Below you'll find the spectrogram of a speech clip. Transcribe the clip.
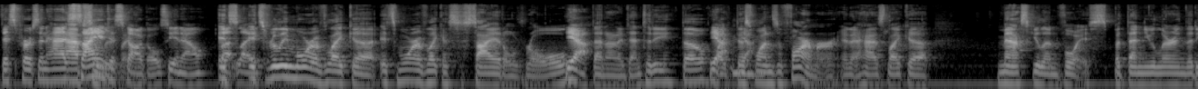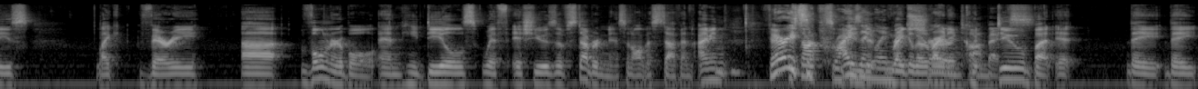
This person has Absolutely. scientist goggles. You know, but it's like, it's really more of like a it's more of like a societal role Yeah. than an identity though. Yeah, Like this yeah. one's a farmer and it has like a masculine voice, but then you learn that he's like very uh vulnerable and he deals with issues of stubbornness and all this stuff. And I mean very it's not surprisingly regular writing topics. could do, but it they they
